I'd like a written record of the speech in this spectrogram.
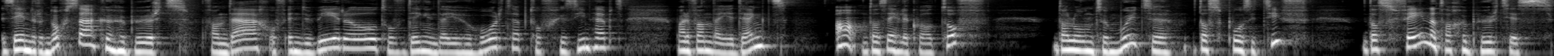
zijn er nog zaken gebeurd vandaag of in de wereld of dingen dat je gehoord hebt of gezien hebt waarvan dat je denkt: ah, dat is eigenlijk wel tof. Dat loont de moeite. Dat is positief. Dat is fijn dat dat gebeurd is.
